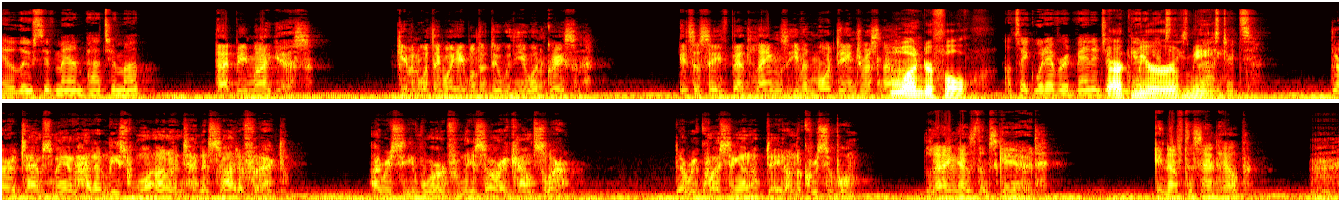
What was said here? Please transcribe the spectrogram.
Illusive Man patch him up? That'd be my guess. Given what they were able to do with you and Grayson, it's a safe bet Leng's even more dangerous now. Wonderful. I'll take whatever advantage Dark I can mirror of me. bastards. Their attempts may have had at least one unintended side effect. I received word from the Asari counselor. They're requesting an update on the Crucible. Leng has them scared. Enough to send help? Hmm.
